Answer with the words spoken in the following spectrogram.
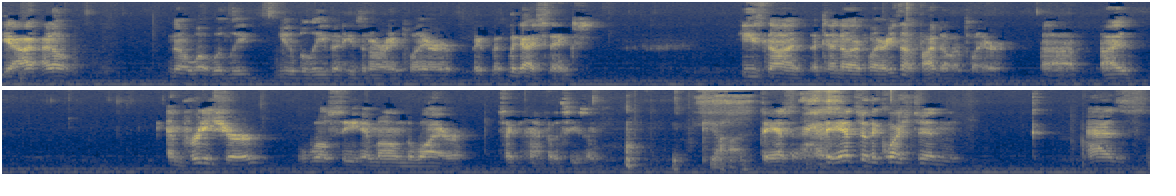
Yeah, I, I don't know what would lead you to believe that he's an all right player. The, the, the guy stinks. He's not a ten dollar player. He's not a five dollar player. Uh, I am pretty sure we'll see him on the wire second half of the season. God. To answer, to answer the question as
